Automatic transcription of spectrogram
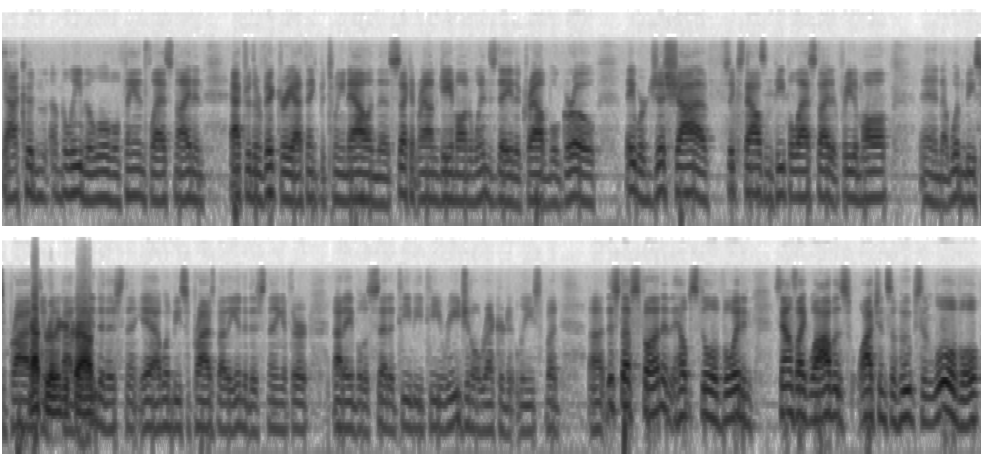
Yeah, I couldn't uh, believe the Louisville fans last night. And after their victory, I think between now and the second round game on Wednesday, the crowd will grow. They were just shy of 6,000 people last night at Freedom Hall. And I wouldn't be surprised That's really by the crowd. end of this thing. Yeah, I wouldn't be surprised by the end of this thing if they're not able to set a TBT regional record at least. But uh, this stuff's fun and it helps fill a void. And sounds like while I was watching some hoops in Louisville,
